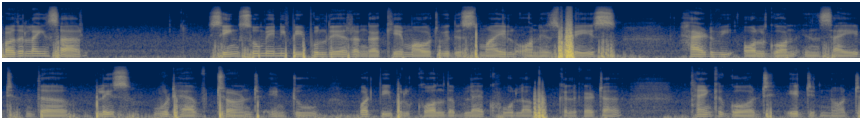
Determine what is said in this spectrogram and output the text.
Further lines are Seeing so many people there, Ranga came out with a smile on his face. Had we all gone inside, the place would have turned into what people call the black hole of Calcutta. Thank God it did not.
